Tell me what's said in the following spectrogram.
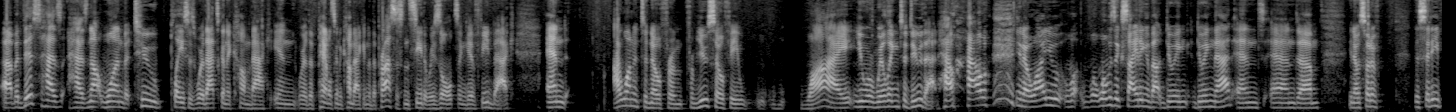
Uh, but this has, has not one but two places where that's going to come back in, where the panel's going to come back into the process and see the results and give feedback. And I wanted to know from, from you, Sophie, why you were willing to do that. How, how you know, why you, what, what was exciting about doing, doing that and, and um, you know, sort of the city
